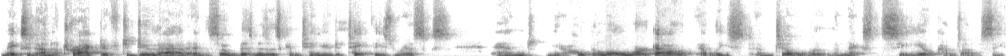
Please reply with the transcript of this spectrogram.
makes it unattractive to do that. And so businesses continue to take these risks and you know, hope it'll all work out at least until the next CEO comes on the scene.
